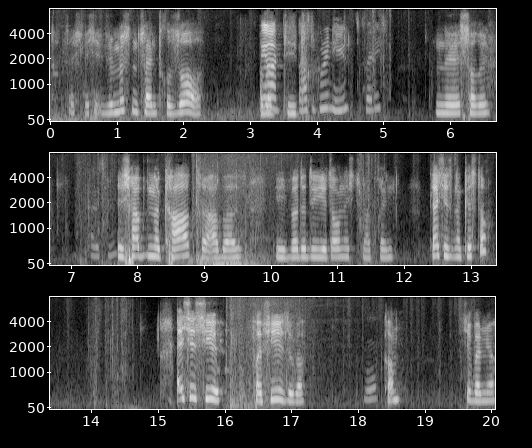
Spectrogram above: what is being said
Tatsächlich, wir müssen zu einem Tresor. Aber ja, die. hast du Green Heal zufällig? Nee, sorry. Ich habe eine Karte, aber ich würde die jetzt auch nicht mehr bringen. Gleich ist eine Kiste. Es ist hier. Voll viel sogar. Wo? Komm. Hier bei mir.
